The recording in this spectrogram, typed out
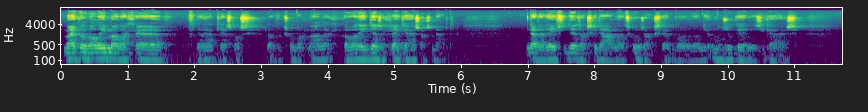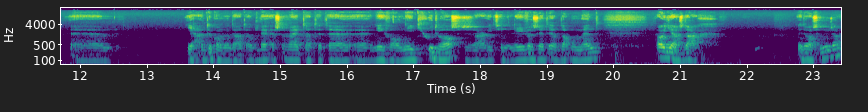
Maar ik wil wel die maandag, uh, of nou ja, kerst was geloof ik zondag, maandag. Ik wil wel dat je dinsdag gelijk je huisarts belt. Nou, dat heeft ze dinsdags gedaan. En woensdags hebben we dan die onderzoeken in het ziekenhuis. Uh, ja, en toen kwam inderdaad ook bij Esther uit dat het uh, in ieder geval niet goed was. Ze zagen iets in de lever zitten op dat moment. Oudjaarsdag, dit was woensdag,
